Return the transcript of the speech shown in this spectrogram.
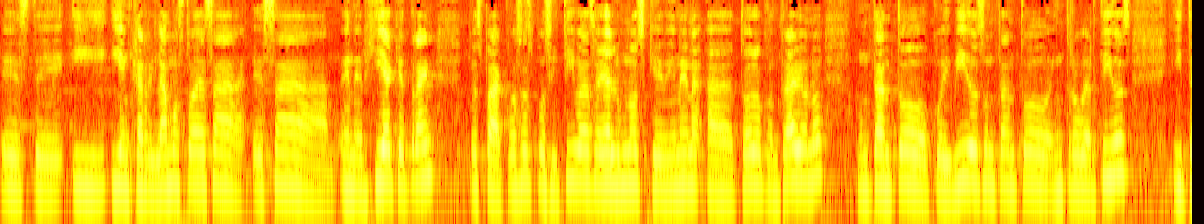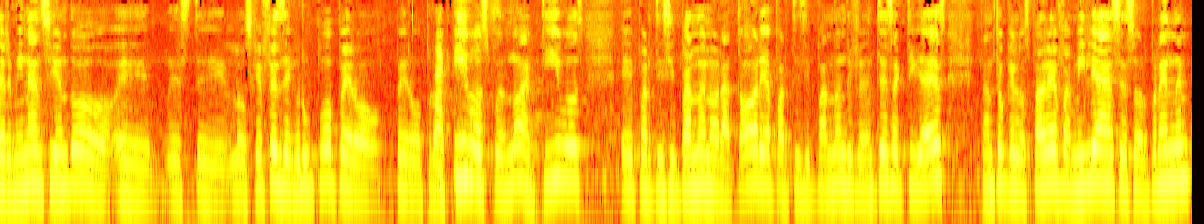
este, y, y encarrilamos toda esa, esa energía que traen, pues para cosas positivas. Hay alumnos que vienen a, a todo lo contrario, ¿no? Un tanto cohibidos, un tanto introvertidos y terminan siendo eh, este, los jefes de grupo, pero, pero proactivos, Activos. pues, ¿no? Activos, eh, participando en oratoria, participando en diferentes actividades, tanto que los padres de familia se sorprenden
